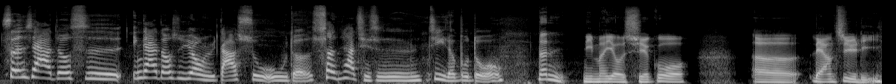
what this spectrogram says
剩下就是应该都是用于搭树屋的，剩下其实记得不多。那你们有学过呃量距离？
